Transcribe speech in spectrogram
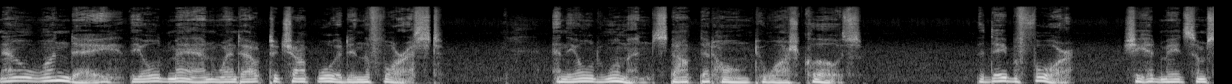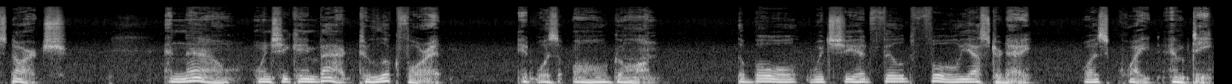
Now, one day, the old man went out to chop wood in the forest and the old woman stopped at home to wash clothes. The day before, she had made some starch, and now, when she came back to look for it, it was all gone. The bowl which she had filled full yesterday was quite empty.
